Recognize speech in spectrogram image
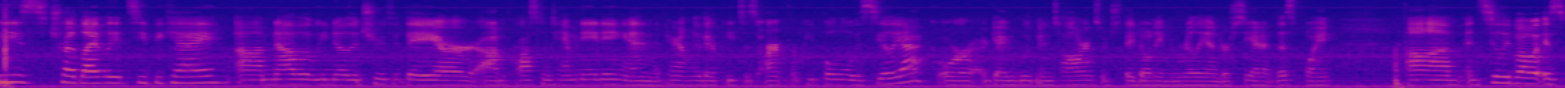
please tread lightly at CPK. Um, now that we know the truth that they are um, cross-contaminating and apparently their pizzas aren't for people with celiac or again gluten intolerance, which they don't even really understand at this point. Um, and Bo is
